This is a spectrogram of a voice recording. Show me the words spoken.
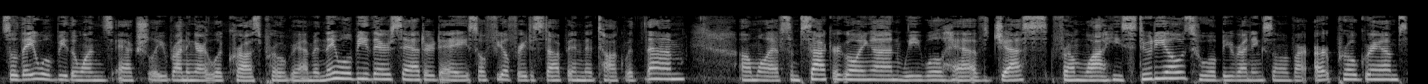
So they will be the ones actually running our lacrosse program, and they will be there Saturday. So feel free to stop in and talk with them. Um, we'll have some soccer going on. We will have Jess from Wahi Studios who will be running some of our art programs.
